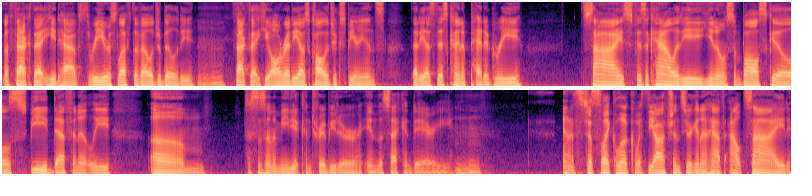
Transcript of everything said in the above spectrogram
The fact that he'd have three years left of eligibility, Mm-hmm. fact that he already has college experience, that he has this kind of pedigree, size, physicality, you know, some ball skills, speed, definitely. Um, this is an immediate contributor in the secondary. Mm-hmm. And it's just like, look, with the options you're gonna have outside,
